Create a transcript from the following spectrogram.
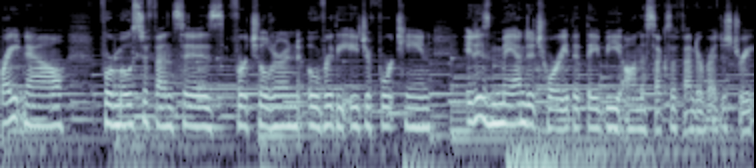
Right now, for most offenses for children over the age of 14, it is mandatory that they be on the sex offender registry.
